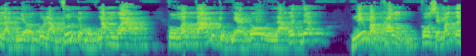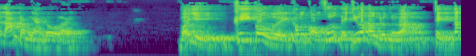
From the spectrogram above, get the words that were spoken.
là nhờ cô làm phước trong một năm qua, cô mất 80 ngàn đô là ít đó. Nếu bằng không, cô sẽ mất tới 800 ngàn đô lại bởi vì khi con người không còn phước để chứa hơn được nữa, thì tất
